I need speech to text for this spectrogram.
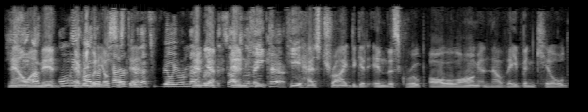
He's now I'm in. Everybody else is dead. that's really and remembered yeah, besides and the main he cast. he has tried to get in this group all along, and now they've been killed.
